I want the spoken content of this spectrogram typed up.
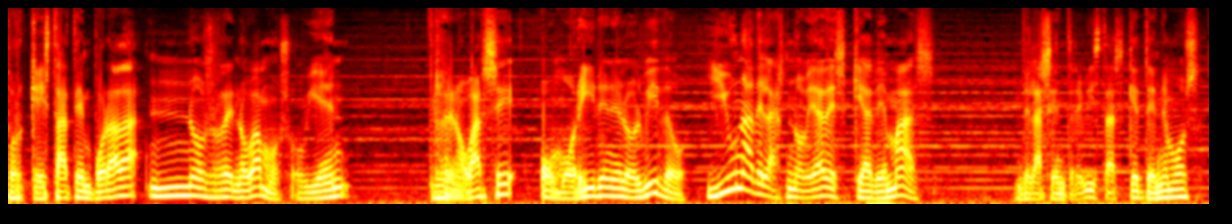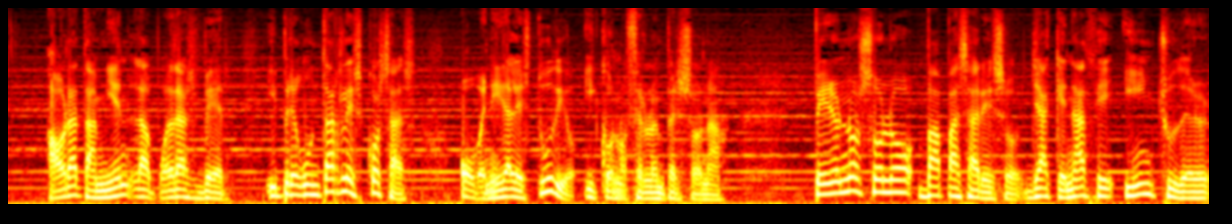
porque esta temporada nos renovamos, o bien renovarse o morir en el olvido. Y una de las novedades que además de las entrevistas que tenemos, ahora también la podrás ver y preguntarles cosas, o venir al estudio y conocerlo en persona. Pero no solo va a pasar eso, ya que nace Into the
